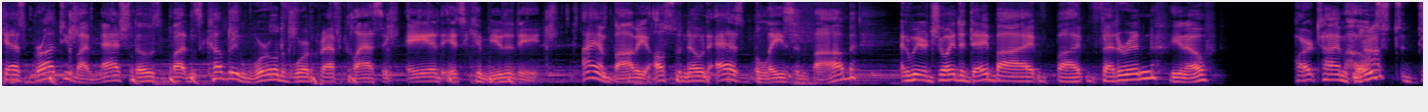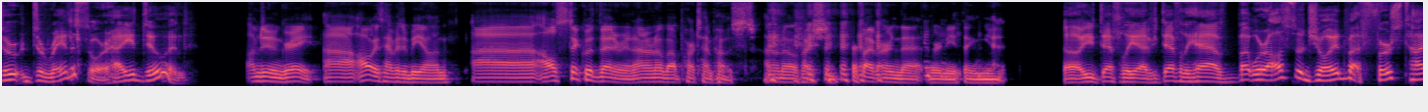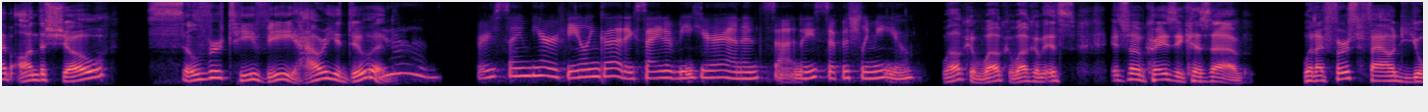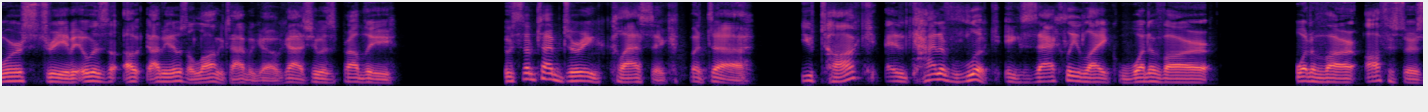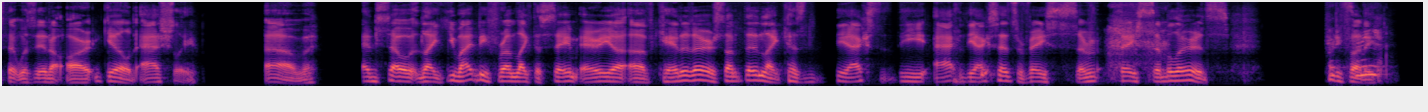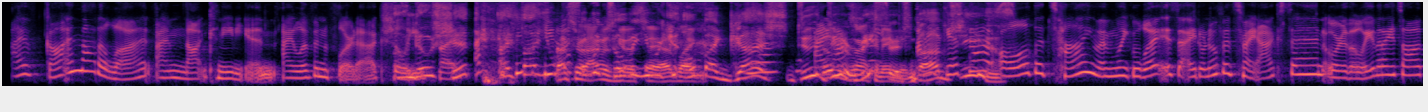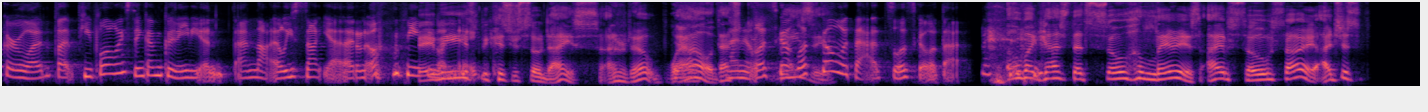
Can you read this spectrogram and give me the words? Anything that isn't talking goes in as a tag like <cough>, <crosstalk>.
podcast brought to you by Mash Those Buttons, covering World of Warcraft Classic and its community. I am Bobby, also known as Blazzin Bob, and we are joined today by by veteran, you know, part-time host Dur- Duranasaur. How you doing? I'm doing great. Uh, always happy to be on. Uh, I'll stick with veteran. I don't know about part-time host. I don't know if I should if I've earned that or anything yet. <laughs> Oh, you definitely have. You definitely have. But we're also joined by first time on the show, Silver TV. How are you doing? Yeah. First time here, feeling good, excited to be here, and it's uh, nice to officially meet you. Welcome, welcome, welcome. It's it's so crazy because uh, when I first found your stream, it was uh, I mean it was a long time ago. Gosh, it was probably it was sometime during Classic, but uh, you talk and kind of look exactly like one of our one of our officers that was in our guild, Ashley. Um, and so like you might be from like the same area of Canada or something, like because the ac- the ac- the <laughs> accents are very very similar. It's pretty funny. funny. I've gotten that a lot. I'm not Canadian. I live in Florida, Oh actually. no but- shit! <laughs> I thought you. That's what I was told gonna me you say. were. I was like- oh my gosh, do I do your research, Bob. I get Jeez. that all the time. I'm like, what is it? I don't know if it's my accent or the way that I talk or what, but people always think I'm Canadian. I'm not, at least not yet. I don't know. <laughs> Maybe, Maybe it's because you're so nice. I don't know. Wow, that's I know. Let's go. Let's go with that. So let's go with that. Oh my <laughs> gosh, that's so hilarious. I am so sorry. I just,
